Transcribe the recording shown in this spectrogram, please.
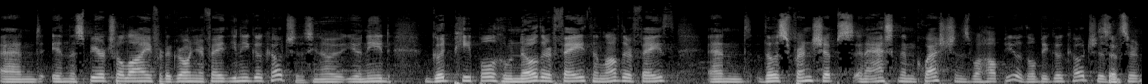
And in the spiritual life or to grow in your faith, you need good coaches. You know, you need good people who know their faith and love their faith. And those friendships and asking them questions will help you. They'll be good coaches. So, certain,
